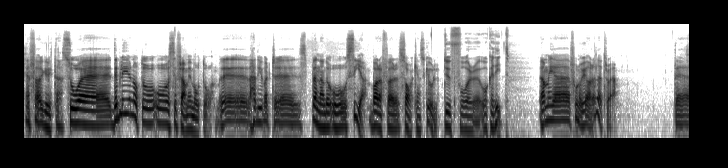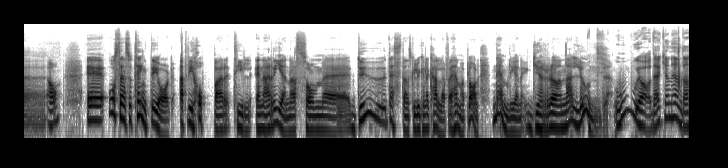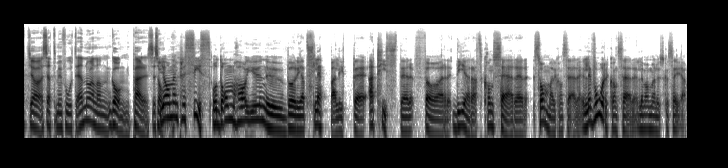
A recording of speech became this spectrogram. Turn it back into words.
En förgryta Så eh, det blir ju något att, att, se fram emot då. Det hade ju varit eh, spännande att se bara för sakens skull. Du får eh, åka dit. Ja men jag får nog göra det tror jag. Det, ja. Eh, och sen så tänkte jag att vi hoppar till en arena som eh, du nästan skulle kunna kalla för hemmaplan. Nämligen Gröna Lund. Oh ja, där kan hända att jag sätter min fot en och annan gång per säsong. Ja men precis och de har ju nu börjat släppa lite artister för deras konserter, sommarkonserter eller vårkonserter eller vad man nu ska säga.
